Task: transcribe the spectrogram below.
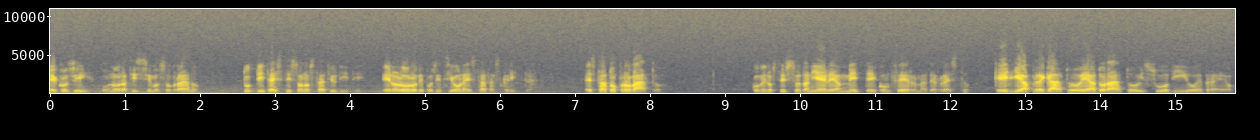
E così, onoratissimo sovrano, tutti i testi sono stati uditi e la loro deposizione è stata scritta. È stato provato, come lo stesso Daniele ammette e conferma del resto, che egli ha pregato e adorato il suo Dio ebreo,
